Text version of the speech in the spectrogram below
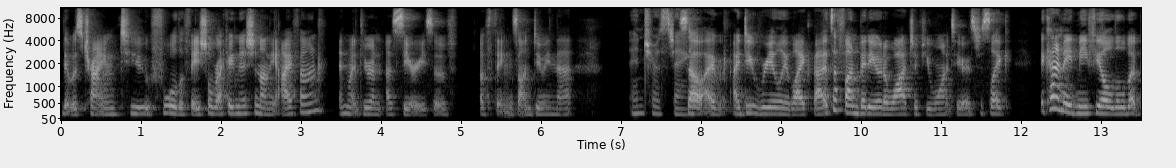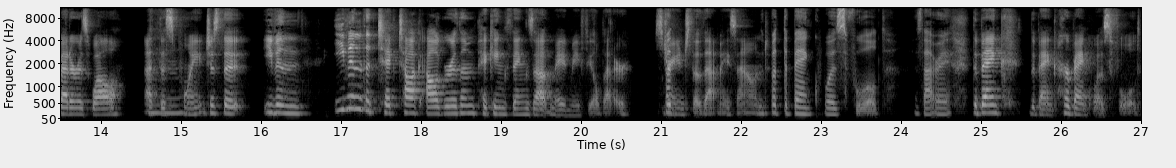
that was trying to fool the facial recognition on the iPhone and went through an, a series of of things on doing that. Interesting. So I I do really like that. It's a fun video to watch if you want to. It's just like it kind of made me feel a little bit better as well at this Mhm. point. Just that even even the TikTok algorithm picking things up made me feel better. Strange though that may sound. but the bank was fooled. Is that right? The bank, the bank, her bank was fooled.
